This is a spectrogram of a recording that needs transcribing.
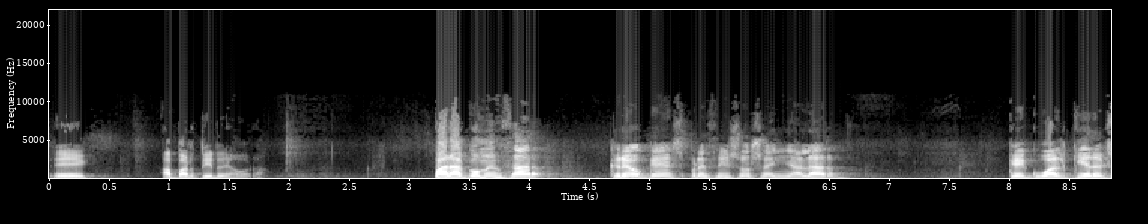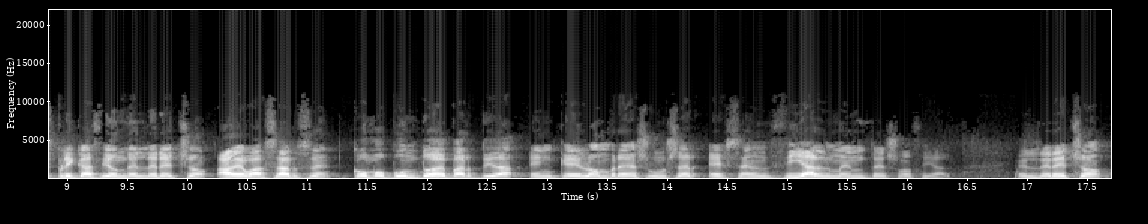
eh, a partir de ahora. Para comenzar, creo que es preciso señalar que cualquier explicación del derecho ha de basarse como punto de partida en que el hombre es un ser esencialmente social. El derecho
